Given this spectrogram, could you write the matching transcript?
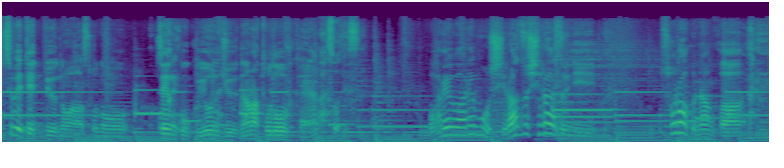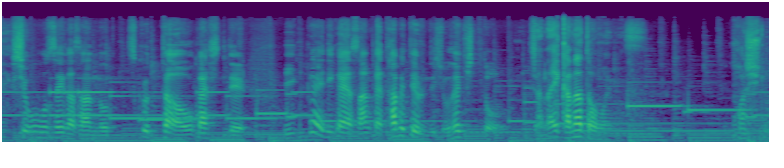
すべてっていうのはその全国47都道府県？あそうです。我々も知らず知らずにおそらくなんか司法製菓さんの作ったお菓子って1回2回や3回食べてるんでしょうねきっと。じゃないかなと思います。お菓子の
